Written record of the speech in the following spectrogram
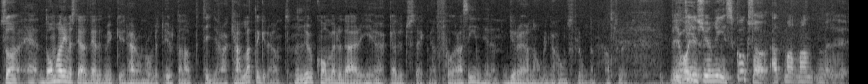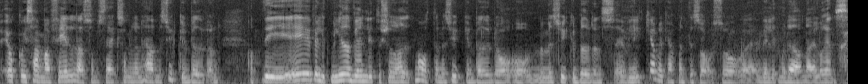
Så eh, de har investerat väldigt mycket i det här området utan att tidigare ha kallat det grönt. Men nu kommer det där i ökad utsträckning att föras in i den gröna obligationsfloden. Absolut. Vi det finns ju... ju en risk också att man, man åker i samma fälla som, som den här med cykelbuden. Att det är väldigt miljövänligt att köra ut maten med cykelbud och, och men cykelbudens eh, villkor är kanske inte så, så eh, väldigt moderna eller ens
